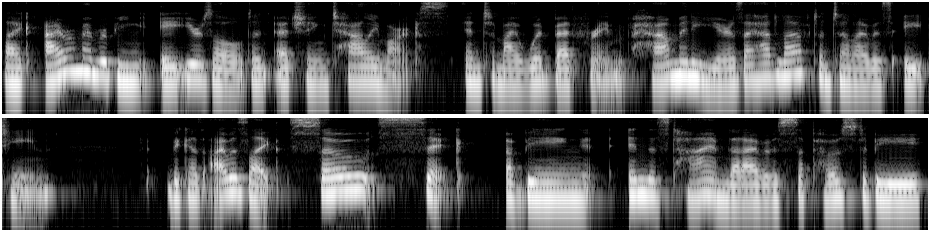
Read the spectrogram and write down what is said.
Like, I remember being eight years old and etching tally marks into my wood bed frame of how many years I had left until I was 18. Because I was like so sick of being in this time that I was supposed to be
